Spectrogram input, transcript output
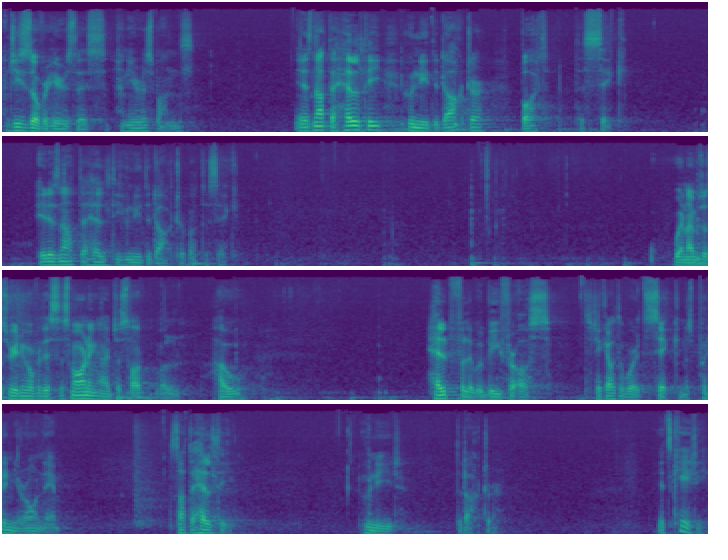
And Jesus overhears this and he responds It is not the healthy who need the doctor, but the sick. It is not the healthy who need the doctor, but the sick. When I was just reading over this this morning, I just thought, well, how helpful it would be for us to take out the word sick and just put in your own name. It's not the healthy, who need the doctor. It's Katie.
